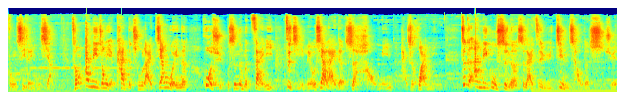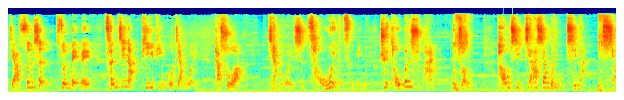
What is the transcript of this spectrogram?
风气的影响。从案例中也看得出来，姜维呢，或许不是那么在意自己留下来的是好名还是坏名。这个案例故事呢，是来自于晋朝的史学家孙胜孙卑卑曾经啊批评过姜维。他说啊，姜维是曹魏的子民，却投奔蜀汉，不忠；抛弃家乡的母亲啊，不孝；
